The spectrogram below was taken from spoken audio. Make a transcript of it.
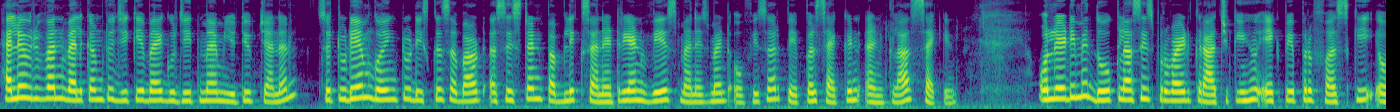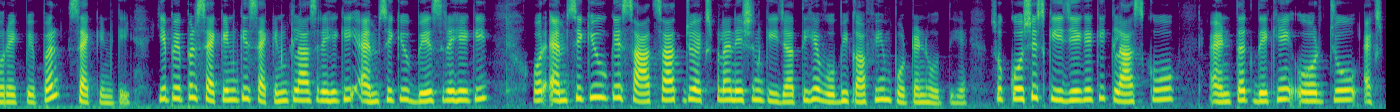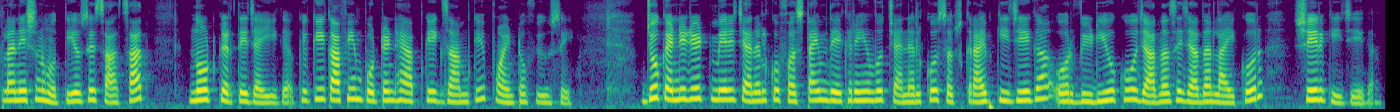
Hello everyone, welcome to GK by Gurjeet Ma'am YouTube channel. So today I am going to discuss about Assistant Public Sanitary and Waste Management Officer paper second and class second already मैं दो classes provide करा चुकी हूँ एक paper first की और एक paper second की. ये पेपर सेकंड की सेकंड क्लास रहेगी एमसीक्यू बेस रहेगी और एमसीक्यू के साथ साथ जो एक्सप्लेनेशन की जाती है वो भी काफ़ी इंपॉर्टेंट होती है. सो so, कोशिश कीजिएगा कि क्लास को एंड तक देखें और जो एक्सप्लेनेशन होती है उसे साथ साथ नोट करते जाइएगा क्योंकि ये काफ़ी इंपॉर्टेंट है आपके एग्ज़ाम के पॉइंट ऑफ़ व्यू से। जो कैंडिडेट मेरे चैनल को फ़र्स्ट टाइम देख रहे हैं वो चैनल को सब्सक्राइब कीजिएगा और वीडियो को ज़्यादा से ज़्यादा लाइक और शेयर कीजिएगा।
